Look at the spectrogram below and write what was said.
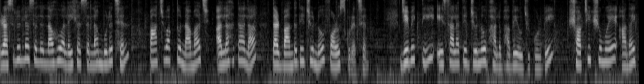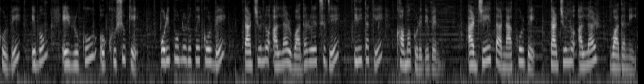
রাসুলুল্লাহ সাল্লাহু আলহিহাসাল্লাম বলেছেন, পাঁচ ওয়াক্ত নামাজ আল্লাহ তালা তার বান্দাদের জন্য ফরজ করেছেন। যে ব্যক্তি এই সালাতের জন্য ভালোভাবে উজু করবে, সঠিক সময়ে আদায় করবে এবং এই রুকু ও খুশুকে পরিপূর্ণরূপে করবে, তার জন্য আল্লাহর ওয়াদা রয়েছে যে তিনি তাকে ক্ষমা করে দেবেন। আর যে তা না করবে, তার জন্য আল্লাহর ওয়াদা নেই।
